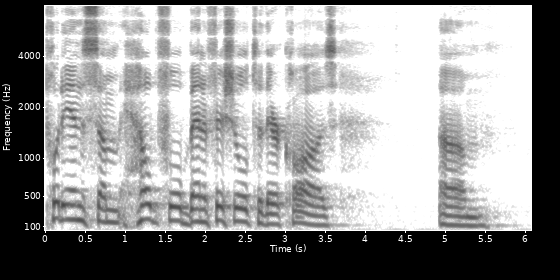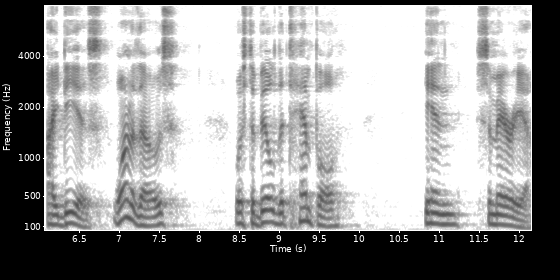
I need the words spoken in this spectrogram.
put in some helpful, beneficial to their cause um, ideas. One of those was to build the temple in Samaria.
